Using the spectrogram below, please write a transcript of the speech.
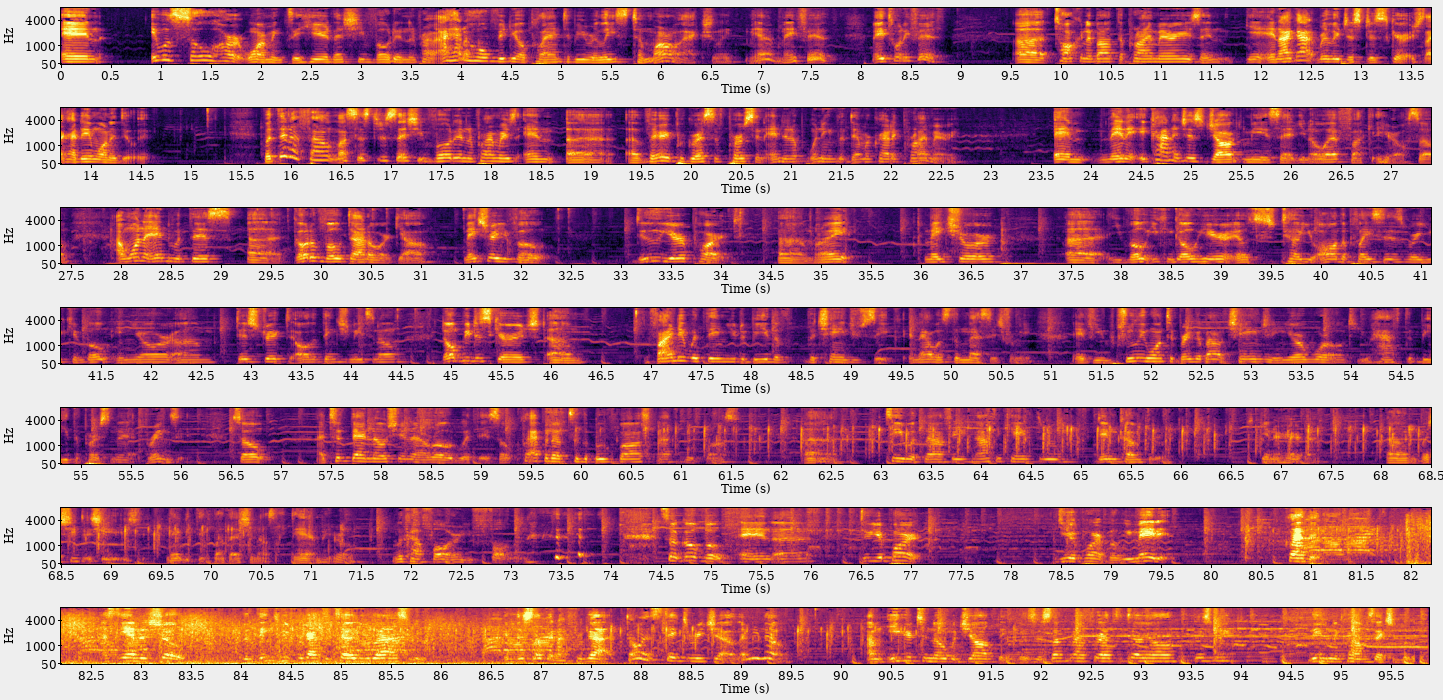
And it was so heartwarming to hear that she voted in the primary. I had a whole video planned to be released tomorrow, actually. Yeah, May 5th, May 25th. Uh, talking about the primaries and and I got really just discouraged. Like I didn't want to do it. But then I found my sister said she voted in the primaries, and uh, a very progressive person ended up winning the Democratic primary. And then it, it kind of just jogged me and said, you know what, fuck it, Heero. So I want to end with this. Uh, go to vote.org, y'all. Make sure you vote. Do your part, um, right? Make sure uh, you vote. You can go here. It'll tell you all the places where you can vote in your um, district, all the things you need to know. Don't be discouraged. Um, find it within you to be the, the change you seek. And that was the message for me. If you truly want to bring about change in your world, you have to be the person that brings it. So I took that notion and I rode with it. So clap it up to the booth boss, not the booth boss. Uh, T with Nafi. Nafi came through, didn't come through. She's getting her hair done. Um, but she did. She, she made me think about that shit. And I was like, "Damn, Heero, look how far you've fallen." so go vote and uh, do your part. Do your part. But we made it. Clap it. That's the end of the show. The things we forgot to tell you last week. If there's something I forgot, don't hesitate to reach out. Let me know. I'm eager to know what y'all think. Is there something I forgot to tell y'all this week? Leave in the comment section below.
